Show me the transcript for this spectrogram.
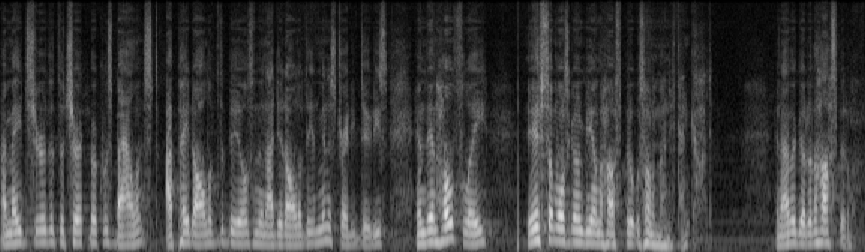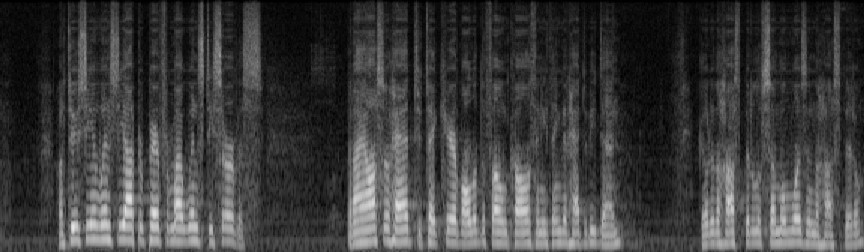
I made sure that the checkbook was balanced. I paid all of the bills, and then I did all of the administrative duties. And then hopefully if someone was going to be in the hospital, it was on a Monday, thank God. And I would go to the hospital. On Tuesday and Wednesday, I prepared for my Wednesday service. But I also had to take care of all of the phone calls, anything that had to be done. Go to the hospital if someone was in the hospital.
